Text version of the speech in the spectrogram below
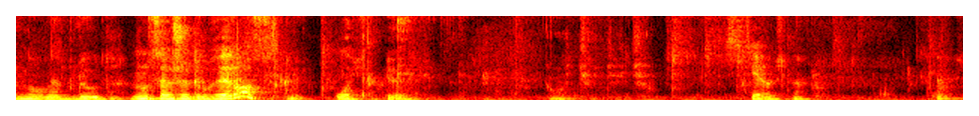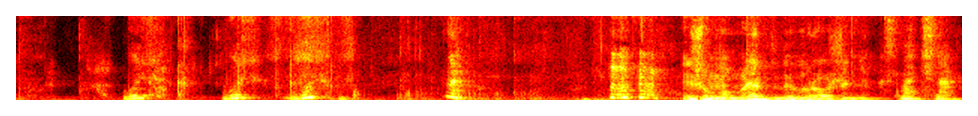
Нове блюдо. Ну це вже другий раз. Ой, ой. Серйозно. Бусь, бусь, бусь. І що, мама, як тобі враження? Смачна.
